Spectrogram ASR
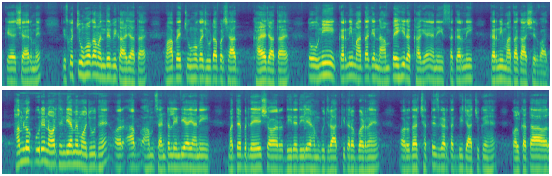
के शहर में इसको चूहों का मंदिर भी कहा जाता है, वहाँ पे चूहों का झूठा प्रसाद खाया जाता है। तो उन्हीं करनी माता के नाम पे ही रखा गया, यानी सकरनी, करनी माता का आशीर्वाद। हम लोग पूरे नॉर्थ इंडिया में मौजूद हैं और अब हम सेंट्रल इंडिया, यानी मध्य प्रदेश और धीरे धीरे हम गुजरात की तरफ़ बढ़ रहे हैं और उधर छत्तीसगढ़ तक भी जा चुके हैं, कोलकाता और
